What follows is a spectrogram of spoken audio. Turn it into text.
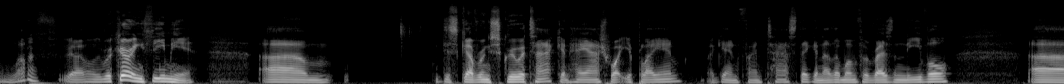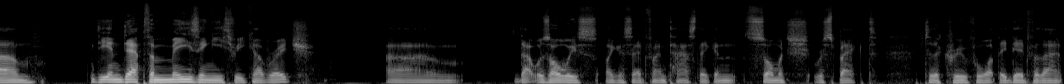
A lot of you know, recurring theme here. Um, discovering Screw Attack and Hey Ash, what you playing? Again, fantastic. Another one for Resident Evil. Um, the in-depth, amazing E3 coverage. Um, that was always, like I said, fantastic, and so much respect to the crew for what they did for that.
